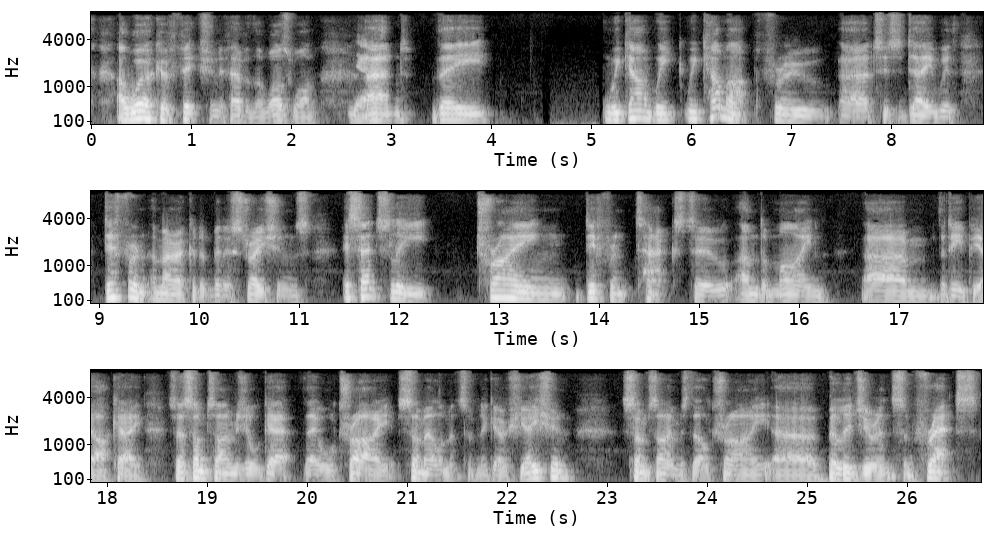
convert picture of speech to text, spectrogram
a work of fiction if ever there was one yeah, and they we come we we come up through uh, to today with different American administrations essentially trying different tacks to undermine um, the DPRK. So sometimes you'll get they will try some elements of negotiation. Sometimes they'll try uh, belligerence and threats,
